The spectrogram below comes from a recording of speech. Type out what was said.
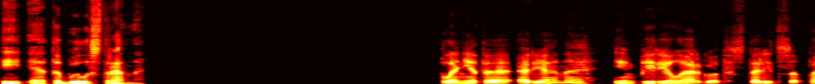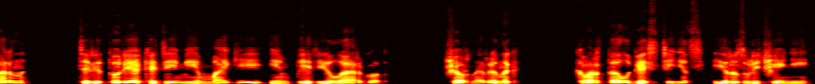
И это было странно. Планета Ариана, Империя Ларгот, столица Парн, территория Академии магии Империи Ларгот, черный рынок, квартал гостиниц и развлечений,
